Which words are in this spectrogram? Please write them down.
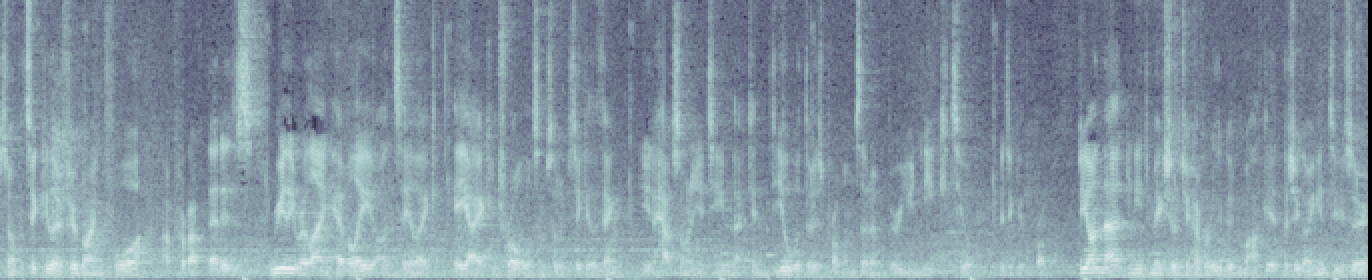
So in particular, if you're going for a product that is really relying heavily on say like AI control or some sort of particular thing, you need to have someone on your team that can deal with those problems that are very unique to your particular problem. Beyond that, you need to make sure that you have a really good market that you're going into. So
